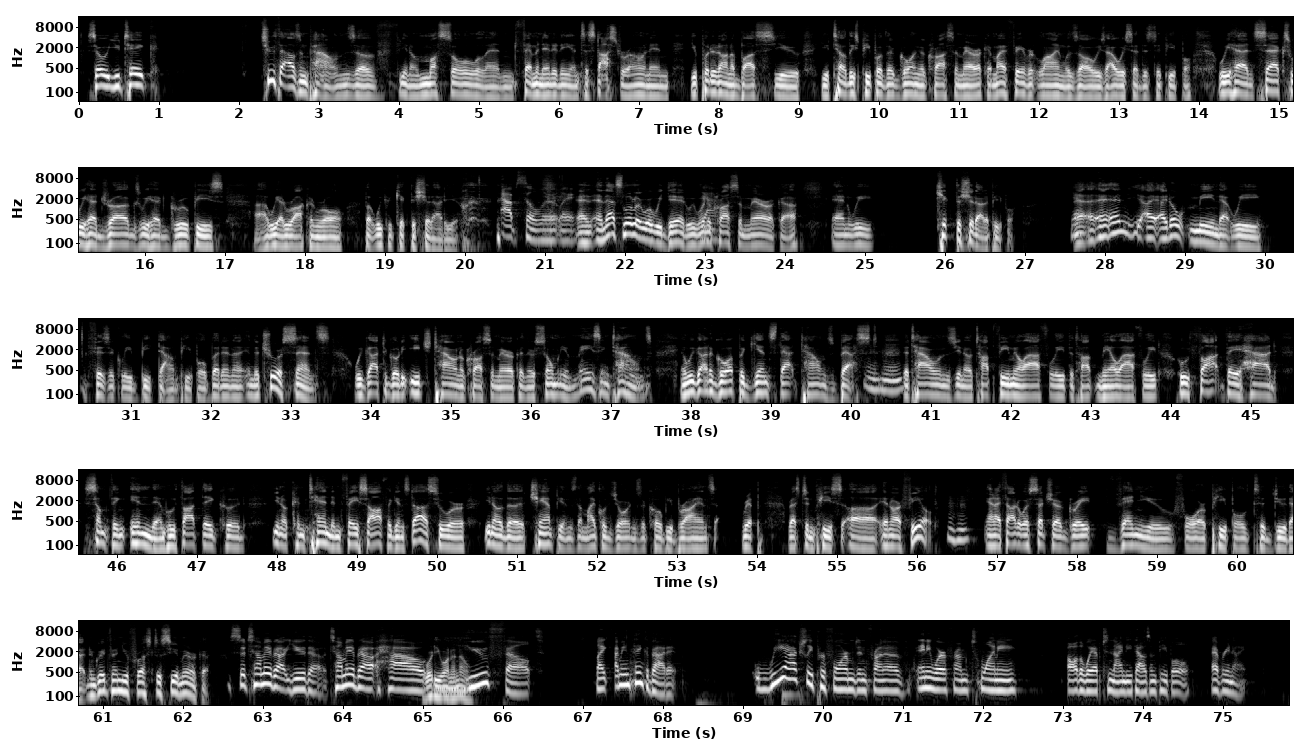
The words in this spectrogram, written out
So you take. 2000 pounds of you know muscle and femininity and testosterone and you put it on a bus you you tell these people they're going across america my favorite line was always i always said this to people we had sex we had drugs we had groupies uh, we had rock and roll but we could kick the shit out of you Absolutely. and and that's literally what we did we went Yeah. across america and we kicked the shit out of people Yeah. and, and I, I don't mean that we physically beat down people, but in a in the truest sense, we got to go to each town across America. And there's so many amazing towns, and we got to go up against that town's best. Mm-hmm. The town's you know top female athlete, the top male athlete, who thought they had something in them, who thought they could you know contend and face off against us, who were you know the champions, the Michael Jordans, the Kobe Bryants, rip rest in peace uh, in our field Mm-hmm. and i thought it was such a great venue for people to do that and a great venue for us to see america So tell me about you, though. Tell me about how. What do you wanna know? You felt like. I mean, think about it. We actually performed in front of anywhere from twenty all the way up to ninety thousand people every night,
